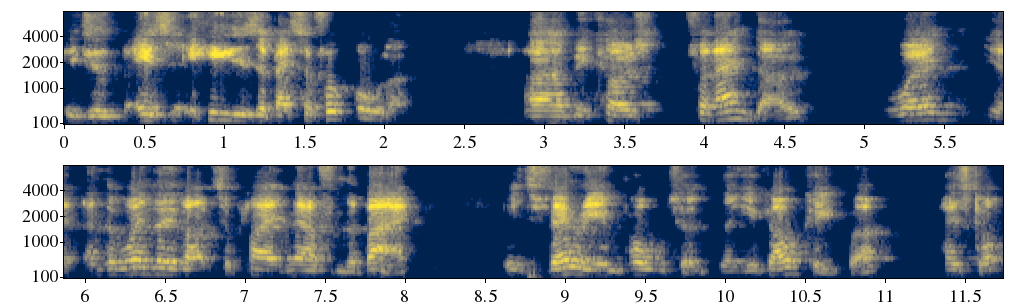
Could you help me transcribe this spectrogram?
is, is he is a better footballer. Uh, because Fernando, when yeah, and the way they like to play it now from the back, it's very important that your goalkeeper has got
